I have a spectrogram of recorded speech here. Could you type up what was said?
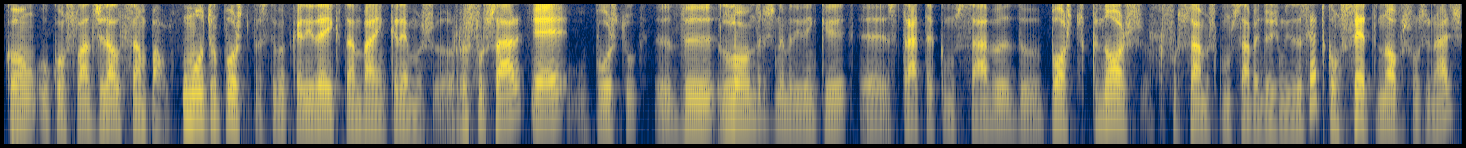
com o Consulado-Geral de São Paulo. Um outro posto, para se ter uma pequena ideia, que também queremos reforçar, é o posto eh, de Londres, na medida em que uh, se trata, como se sabe, de postos que nós reforçamos, como se sabe, em 2017, com sete novos funcionários,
